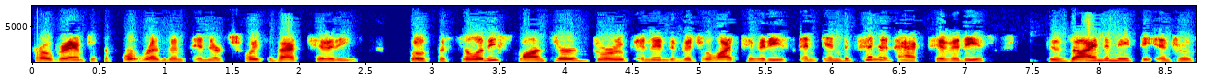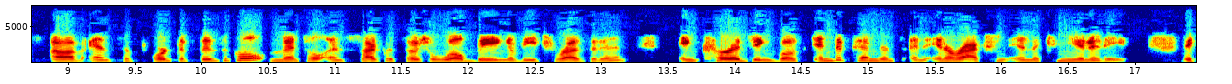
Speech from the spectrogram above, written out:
program to support residents in their choice of activities, both facility sponsored, group, and individual activities and independent activities designed to meet the interests of and support the physical, mental, and psychosocial well-being of each resident, encouraging both independence and interaction in the community. The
